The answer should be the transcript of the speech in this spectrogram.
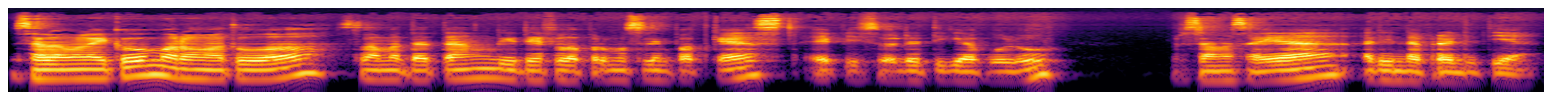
Assalamualaikum warahmatullahi Selamat datang di Developer Muslim Podcast episode 30 bersama saya Adinda Praditya.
